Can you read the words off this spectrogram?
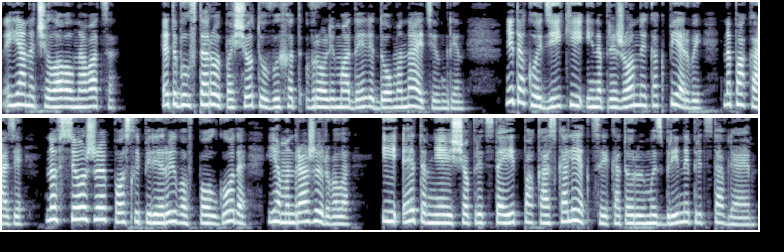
и я начала волноваться. Это был второй по счету выход в роли модели дома Найтингрин. Не такой дикий и напряженный, как первый, на показе, но все же после перерыва в полгода я мандражировала — и это мне еще предстоит показ коллекции, которую мы с Бриной представляем.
